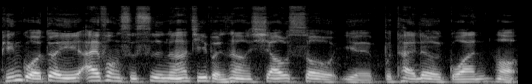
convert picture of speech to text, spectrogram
苹果对于 iPhone 十四呢，它基本上销售也不太乐观哈。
